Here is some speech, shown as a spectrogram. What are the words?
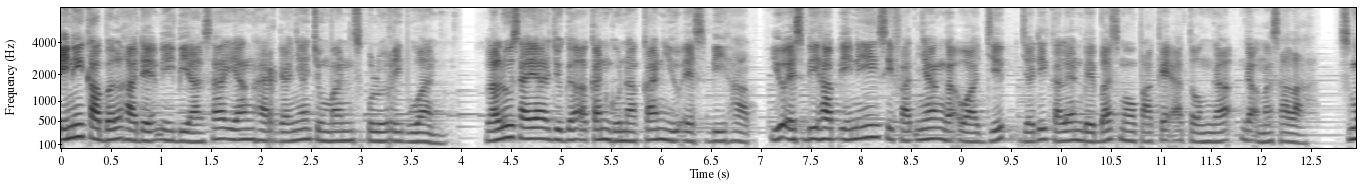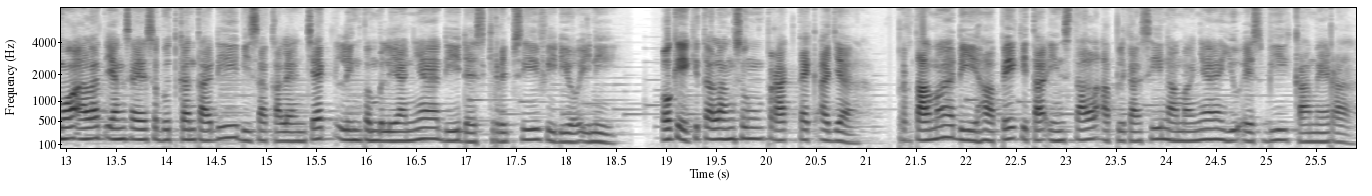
Ini kabel HDMI biasa yang harganya cuma 10 ribuan. Lalu saya juga akan gunakan USB hub. USB hub ini sifatnya nggak wajib, jadi kalian bebas mau pakai atau nggak, nggak masalah. Semua alat yang saya sebutkan tadi bisa kalian cek link pembeliannya di deskripsi video ini. Oke, kita langsung praktek aja. Pertama di HP kita install aplikasi namanya USB Camera.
